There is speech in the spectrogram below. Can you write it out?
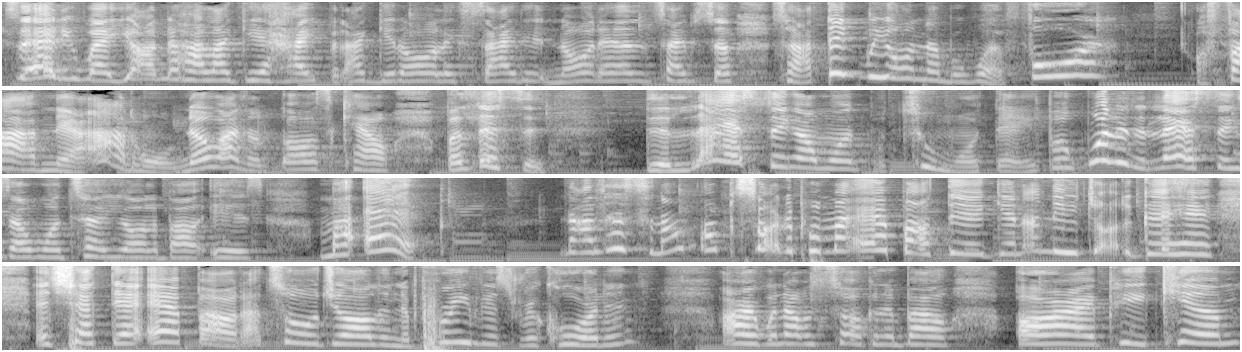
So anyway, y'all know how I get hype and I get all excited and all that other type of stuff. So I think we on number what four or five now? I don't know. I don't lost count. But listen, the last thing I want, well, two more things, but one of the last things I want to tell y'all about is my app. Now listen, I'm, I'm, starting to put my app out there again. I need y'all to go ahead and check that app out. I told y'all in the previous recording, all right, when I was talking about R.I.P. Kim,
